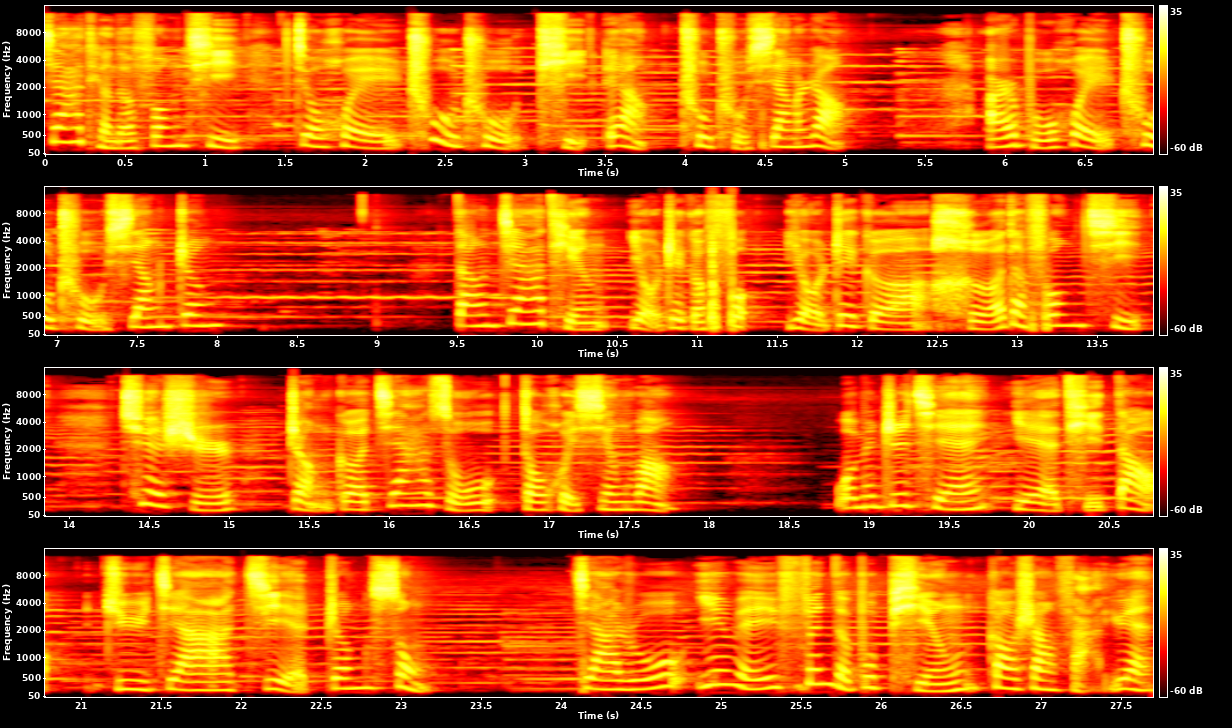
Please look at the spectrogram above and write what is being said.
家庭的风气就会处处体谅，处处相让，而不会处处相争。当家庭有这个风，有这个和的风气，确实整个家族都会兴旺。我们之前也提到，居家戒争讼，假如因为分的不平告上法院，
